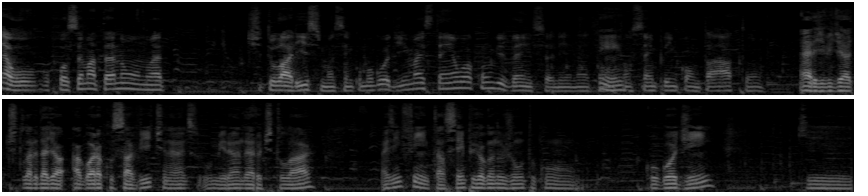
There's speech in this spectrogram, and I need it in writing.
É, o, o José até não, não é titularíssimo, assim como o Godin, mas tem a convivência ali, né? Sim. Estão sempre em contato. É, ele dividia a titularidade agora com o Savic, né? O Miranda era o titular. Mas enfim, tá sempre jogando junto com, com o Godin, que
